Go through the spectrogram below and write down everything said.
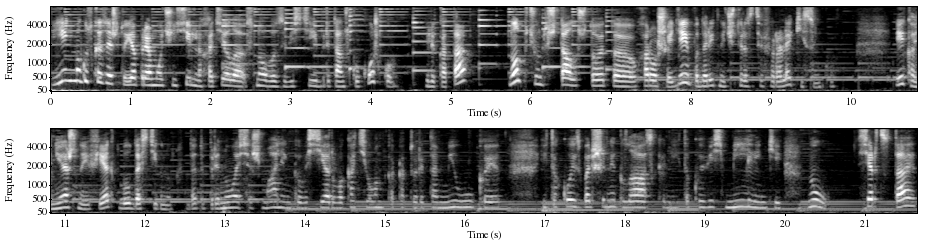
И я не могу сказать, что я прям очень сильно хотела снова завести британскую кошку или кота, но он почему-то считал, что это хорошая идея подарить на 14 февраля кисоньку. И, конечно, эффект был достигнут, когда ты приносишь маленького серого котенка, который там мяукает, и такой с большими глазками, и такой весь миленький. Ну, сердце тает.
